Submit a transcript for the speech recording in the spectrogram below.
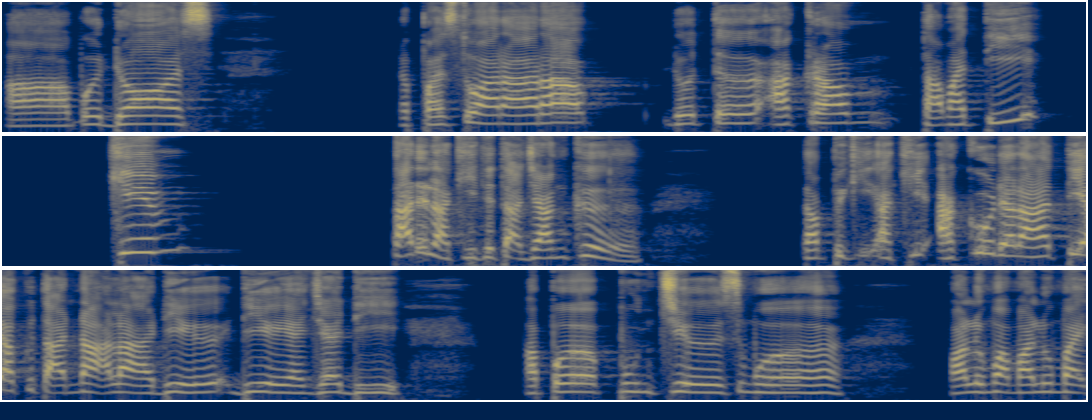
uh, Apa DOS. Lepas tu harap-harap Dr. Akram tak mati. Kim Tak adalah kita tak jangka Tapi aki- aku dalam hati aku tak nak lah Dia dia yang jadi Apa punca semua Maklumat-maklumat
